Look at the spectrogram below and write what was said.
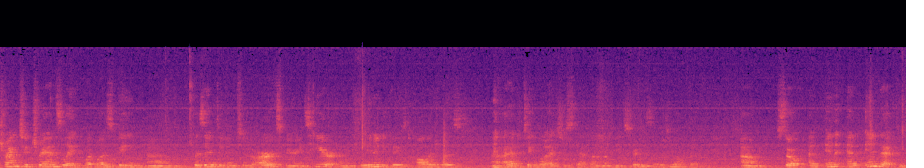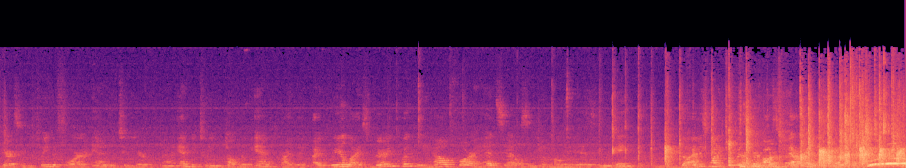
trying to translate what was being um, presented into our experience here in a community-based college was, uh, I had to take a little extra step. I don't know if you experienced that as well, but um, so, and in, and in that comparison between the four and the two-year, uh, and between public and private, I realized very quickly how far ahead Seattle Central Poly is in the game. So I just want to give us some props for that right now.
